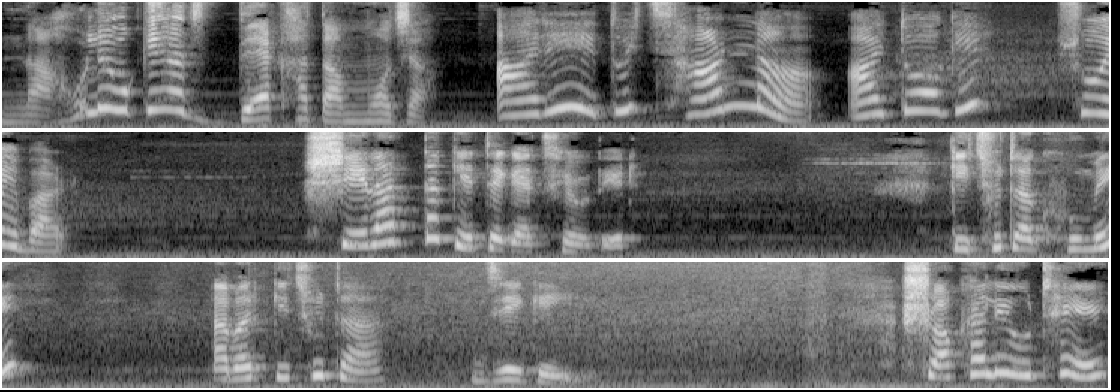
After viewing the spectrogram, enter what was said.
না হলে ওকে আজ দেখাতাম মজা। আরে, তুই ছাড় না। আয় তো আগে, শো এবার। সে রাতটা কেটে গেছে ওদের। কিছুটা ঘুমে, আবার কিছুটা জেগেই। সকালে উঠে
